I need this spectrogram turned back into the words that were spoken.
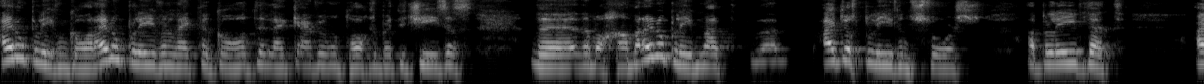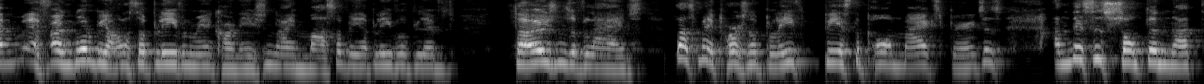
I don't believe in God. I don't believe in like the God that like everyone talks about, the Jesus, the the Muhammad. I don't believe in that. I just believe in source. I believe that I'm, if I'm going to be honest, I believe in reincarnation. I massively, I believe I've lived thousands of lives. That's my personal belief based upon my experiences. And this is something that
